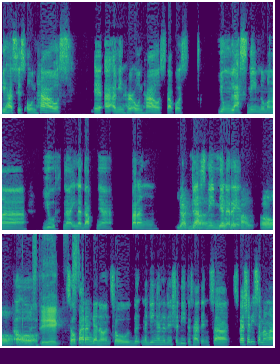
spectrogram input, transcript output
he has his own house, eh, I mean her own house tapos yung last name ng mga youth na inadopt niya, parang God, last name niya na rin. Oo. Oo. Big. So parang ganon. So d- naging ano rin siya dito sa atin sa especially sa mga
